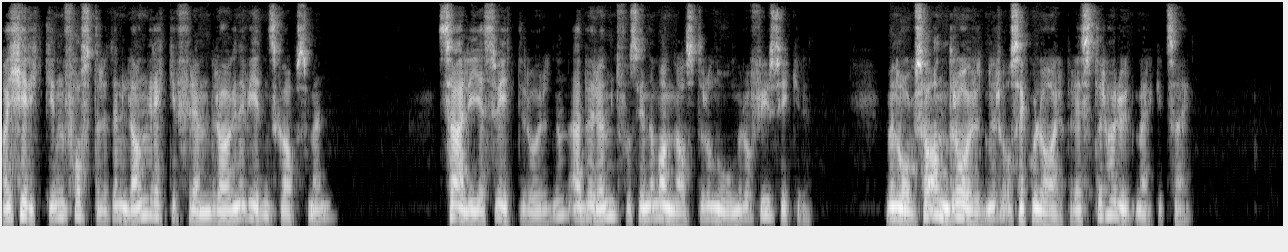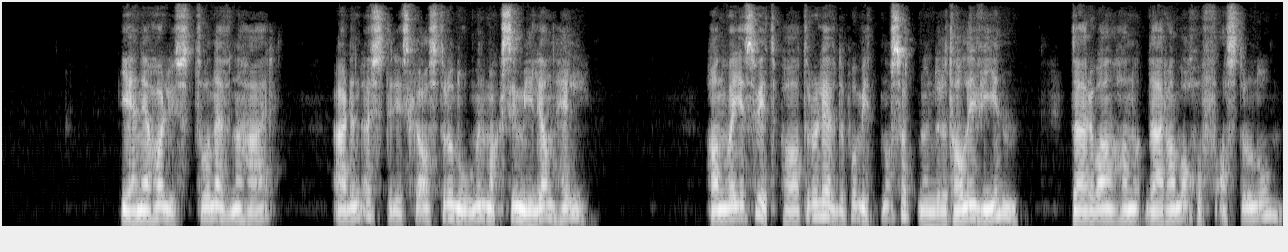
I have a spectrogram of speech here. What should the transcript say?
har kirken fostret en lang rekke fremdragende vitenskapsmenn. Særlig jesuitterordenen er berømt for sine mange astronomer og fysikere, men også andre ordener og sekularprester har utmerket seg. En jeg har lyst til å nevne her, er den østerrikske astronomen Maximilian Hell. Han var jesuittpater og levde på midten av 1700-tallet i Wien der, han, der han var hoffastronom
